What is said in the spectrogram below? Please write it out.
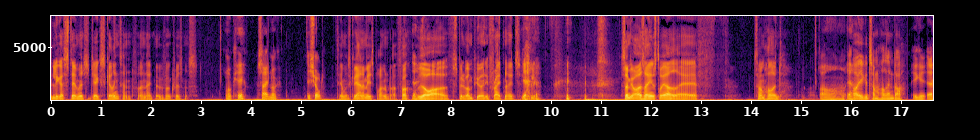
lægger stemme til Jack Skellington for A Nightmare Before Christmas. Okay, sejt nok. Det er sjovt. Det er måske det, han er mest berømt for, ja. udover at spille vampyren i Fright Night, Ja. som jo også er instrueret af Tom Holland. Åh, oh, ja. Og ikke Tom Hollander. Ikke, ja,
